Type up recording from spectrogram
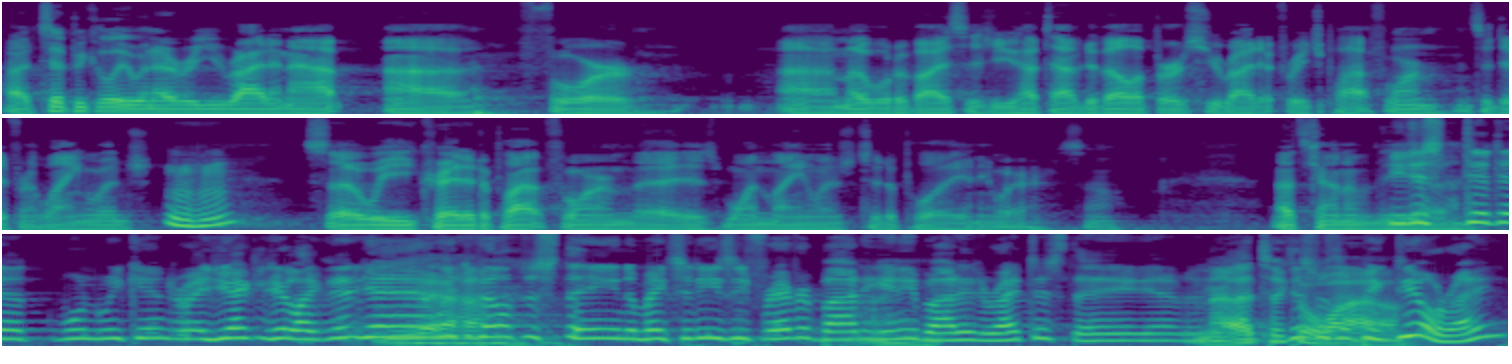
Uh, typically, whenever you write an app uh, for uh, mobile devices, you have to have developers who write it for each platform. It's a different language. Mm-hmm. So we created a platform that is one language to deploy anywhere. So that's kind of the. You just uh, did that one weekend, right? You You're like, yeah, we Yeah. developed this thing that makes it easy for everybody, anybody to write this thing. Yeah, No, that took this a was a big deal, right?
